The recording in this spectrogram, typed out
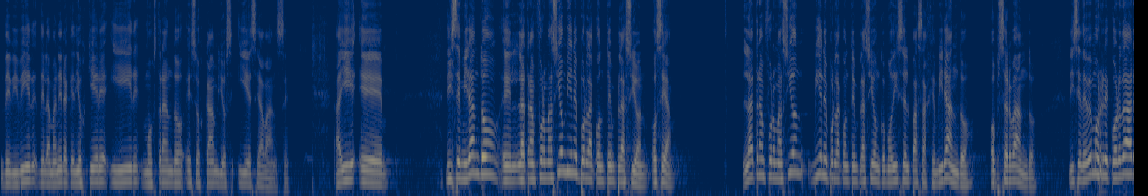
de vivir de la manera que Dios quiere y ir mostrando esos cambios y ese avance. Ahí eh, dice, mirando, eh, la transformación viene por la contemplación, o sea, la transformación viene por la contemplación, como dice el pasaje, mirando, observando. Dice, debemos recordar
